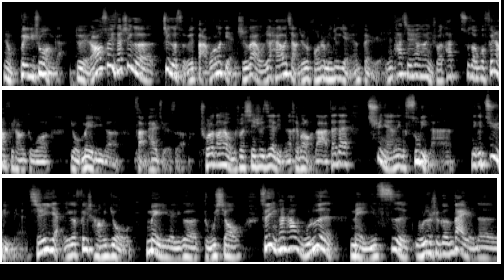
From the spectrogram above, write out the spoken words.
那种悲壮感。对，然后所以在这个这个所谓打光的点之外，我觉得还要讲就是黄圣明这个演员本人，因为他其实像刚才你说，他塑造过非常非常多有魅力的反派角色，除了刚才我们说新世界里面的黑帮老大，他在去年的那个苏里南。那个剧里面，其实演了一个非常有魅力的一个毒枭，所以你看他无论每一次，无论是跟外人的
